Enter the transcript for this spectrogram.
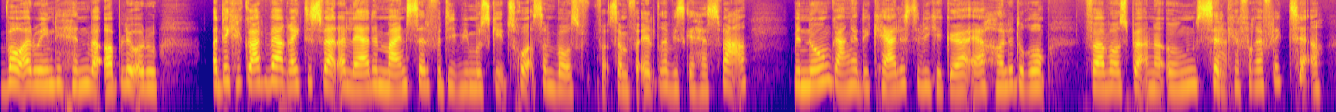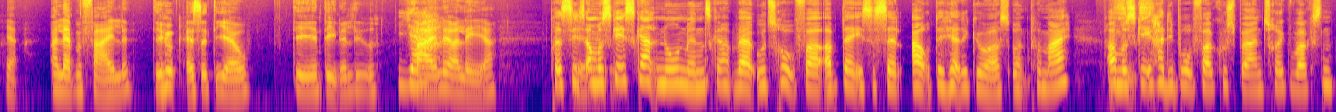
Hvor er du egentlig henne? Hvad oplever du? Og det kan godt være rigtig svært at lære det mindset, fordi vi måske tror som, vores, som forældre, at vi skal have svar. Men nogle gange er det kærligste, vi kan gøre, er at holde et rum, for at vores børn og unge selv ja. kan få reflekteret. Ja, og lade dem fejle. Det er jo, altså, de er jo det er en del af livet. Ja. Fejle og lære. Præcis, og øh. måske skal nogle mennesker være utro for at opdage i sig selv, at det her det gjorde også ondt på mig. Præcis. Og måske har de brug for at kunne spørge en tryg voksen,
